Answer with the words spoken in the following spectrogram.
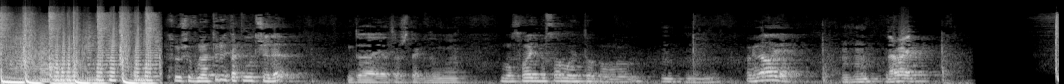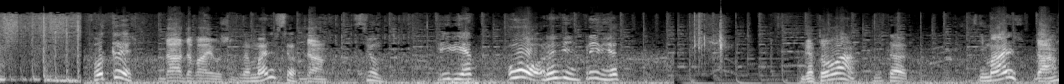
Слушай, в натуре так лучше, да? Да, я тоже так думаю. Ну, свадьба самое то, по-моему. Погнали? Давай. Фоткаешь? Да, давай уже. Нормально все? Да. Все. Привет. О, Равин, привет. Готова? Так, снимаешь? Да.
